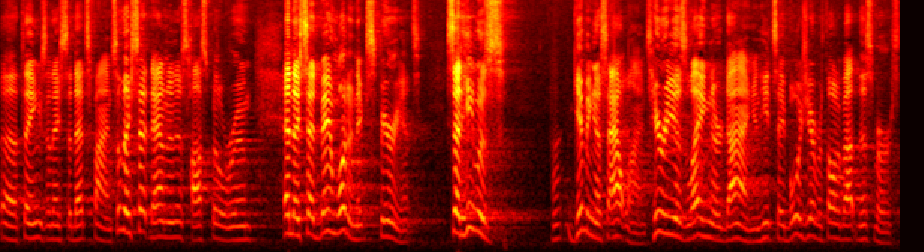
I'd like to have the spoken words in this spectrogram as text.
uh, things. And they said, That's fine. So they sat down in his hospital room, and they said, Man, what an experience. Said he was giving us outlines. Here he is laying there dying, and he'd say, Boys, you ever thought about this verse?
